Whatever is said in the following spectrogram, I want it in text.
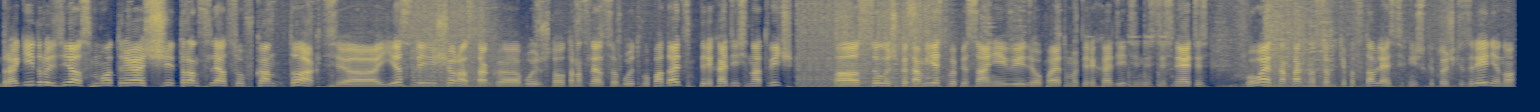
Дорогие друзья, смотрящие трансляцию ВКонтакте, э, если еще раз так э, будет, что трансляция будет выпадать, переходите на Twitch, э, ссылочка там есть в описании видео, поэтому переходите, не стесняйтесь. Бывает, контакт нас все-таки подставляет с технической точки зрения, но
